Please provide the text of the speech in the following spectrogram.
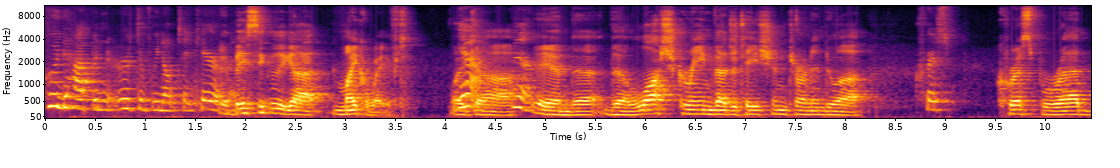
could happen to Earth if we don't take care of It it. basically got microwaved. Like, Yeah, uh, yeah. and the, the lush green vegetation turned into a Crisp, crisp red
